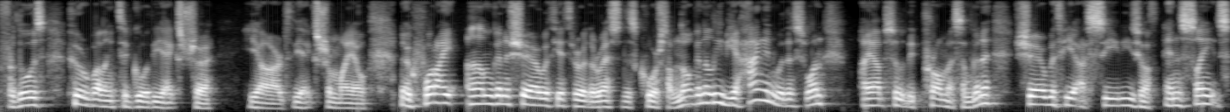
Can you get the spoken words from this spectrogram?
for those who are willing to go the extra yard, the extra mile. Now, what I am going to share with you throughout the rest of this course, I'm not going to leave you hanging with this one. I absolutely promise. I'm going to share with you a series of insights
